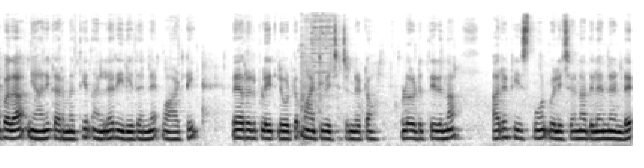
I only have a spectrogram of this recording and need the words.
അപ്പോൾ അതാ ഞാൻ കർമ്മത്തി നല്ല രീതിയിൽ തന്നെ വാട്ടി വേറൊരു പ്ലേറ്റിലോട്ട് മാറ്റി വെച്ചിട്ടുണ്ട് കേട്ടോ. നമ്മൾ എടുത്തിരുന്ന അര ടീസ്പൂൺ വെളിച്ചെണ്ണ അതിൽ തന്നെ ഉണ്ട്.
